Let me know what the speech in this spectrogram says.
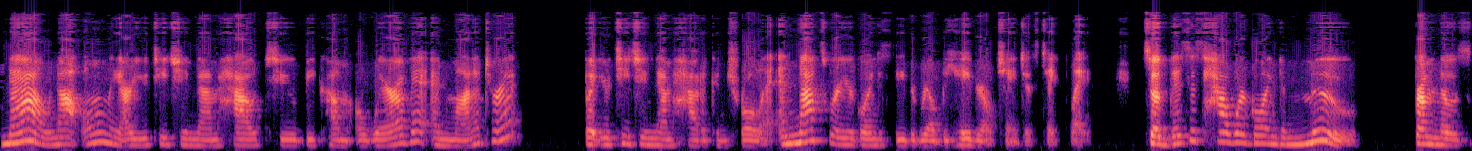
Now, not only are you teaching them how to become aware of it and monitor it, but you're teaching them how to control it. And that's where you're going to see the real behavioral changes take place. So, this is how we're going to move from those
